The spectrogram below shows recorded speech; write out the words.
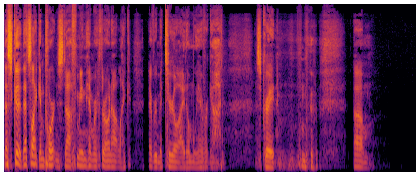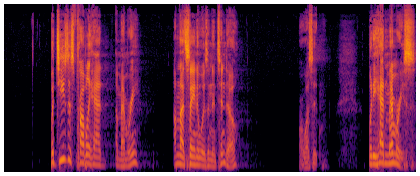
That's good. That's like important stuff. Me and him are throwing out like every material item we ever got. It's great. um, but Jesus probably had a memory. I'm not saying it was a Nintendo, or was it? But he had memories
